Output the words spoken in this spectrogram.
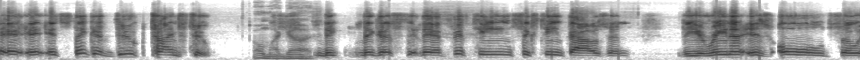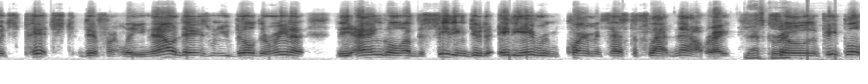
it's think of Duke times two. Oh my gosh! Because they have 15, 16,000. The arena is old, so it's pitched differently. Nowadays, when you build the arena, the angle of the seating due to ADA requirements has to flatten out, right? That's correct. So the people,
